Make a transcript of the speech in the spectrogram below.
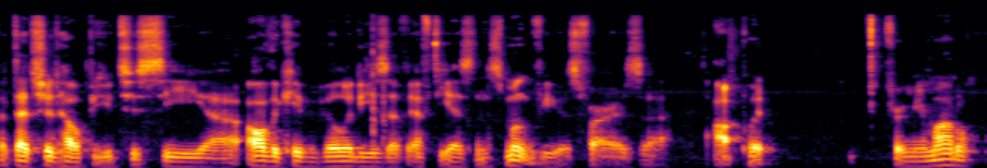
but that should help you to see uh, all the capabilities of FDS and SmokeView as far as uh, output from your model.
